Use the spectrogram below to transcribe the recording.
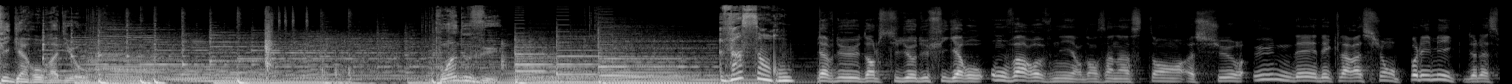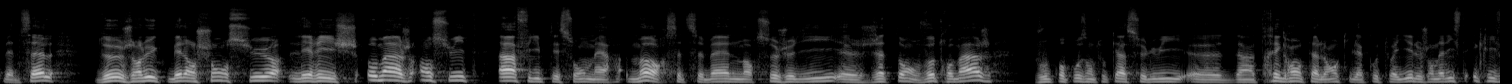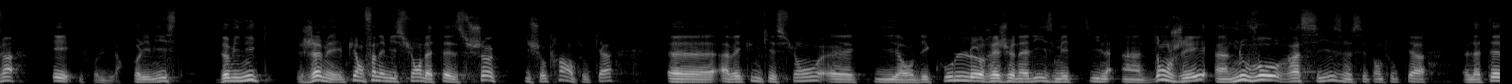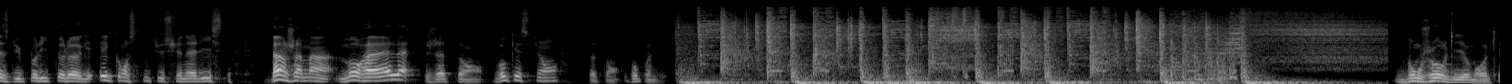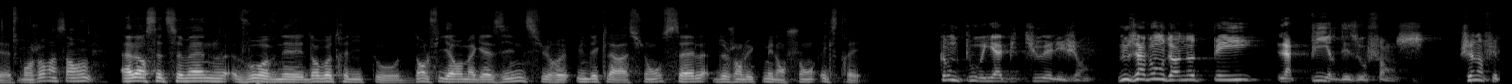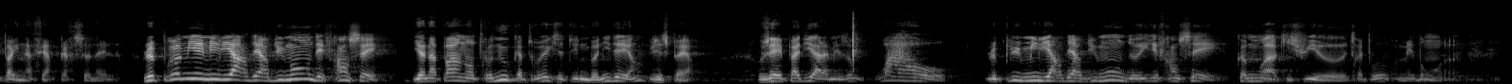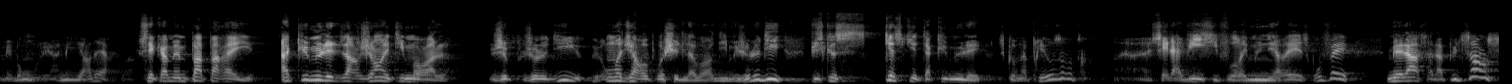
Figaro Radio. Point de vue. Vincent Roux. Bienvenue dans le studio du Figaro. On va revenir dans un instant sur une des déclarations polémiques de la semaine, celle de Jean-Luc Mélenchon sur les riches. Hommage ensuite à Philippe Tesson, maire mort cette semaine, mort ce jeudi. Euh, j'attends votre hommage. Je vous propose en tout cas celui euh, d'un très grand talent qu'il a côtoyé, le journaliste, écrivain et, il faut le dire, polémiste, Dominique Jamais. Et puis en fin d'émission, la thèse choc, qui choquera en tout cas, euh, avec une question euh, qui en découle. Le régionalisme est-il un danger, un nouveau racisme? C'est en tout cas la thèse du politologue et constitutionnaliste Benjamin Morel. J'attends vos questions, j'attends vos points de vue. Bonjour Guillaume Roquette. Bonjour Vincent. Alors cette semaine, vous revenez dans votre édito dans le Figaro Magazine sur une déclaration, celle de Jean-Luc Mélenchon, extrait. Comme pour y habituer les gens, nous avons dans notre pays la pire des offenses. Je n'en fais pas une affaire personnelle. Le premier milliardaire du monde est français. Il n'y en a pas un d'entre nous qui a trouvé que c'était une bonne idée, hein, j'espère. Vous n'avez pas dit à la maison, waouh, le plus milliardaire du monde, il est français, comme moi qui suis euh, très pauvre, mais bon, euh, mais bon, un milliardaire. C'est quand même pas pareil. Accumuler de l'argent est immoral. Je, le dis, on m'a déjà reproché de l'avoir dit, mais je le dis, puisque qu'est-ce qui est accumulé? Ce qu'on a pris aux autres. Euh, c'est la vie s'il faut rémunérer ce qu'on fait. Mais là, ça n'a plus de sens.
